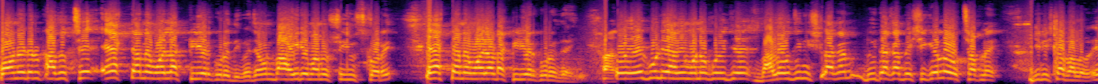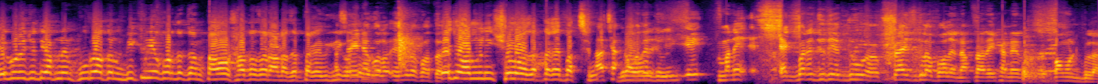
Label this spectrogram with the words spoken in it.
টর্নেডোর কাজ হচ্ছে এক টানে ময়লা ক্লিয়ার করে দিবে। যেমন বাহিরে মানুষ ইউজ করে এক টানে ময়লাটা ক্লিয়ার করে দেয়। তো এগুলি আমি মনে করি যে ভালো জিনিস লাগান দুই টাকা বেশি গেলেও হচ্ছে আপনি জিনিসটা ভালো। এগুলি যদি আপনি পুরাতন বিক্রিও করতে চান তাও সাত হাজার আট হাজার টাকায় বিক্রি আচ্ছা, করতে এই যে অনলি ষোলো হাজার টাকায় পাচ্ছেন আচ্ছা মানে একবারে যদি একটু প্রাইসগুলা বলেন আপনার এখানে কমেন্টগুলা।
